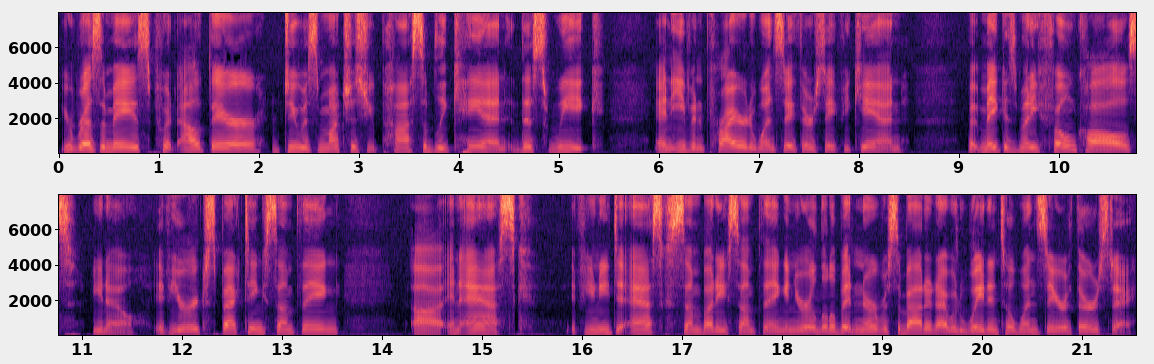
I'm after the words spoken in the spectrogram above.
your resumes put out there, do as much as you possibly can this week and even prior to Wednesday, Thursday if you can, but make as many phone calls, you know, if you're expecting something uh, and ask, if you need to ask somebody something and you're a little bit nervous about it, I would wait until Wednesday or Thursday.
